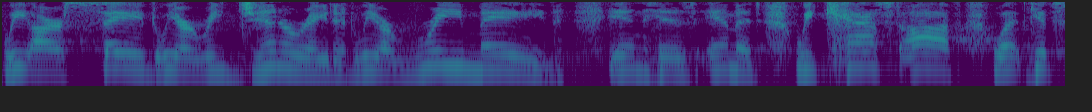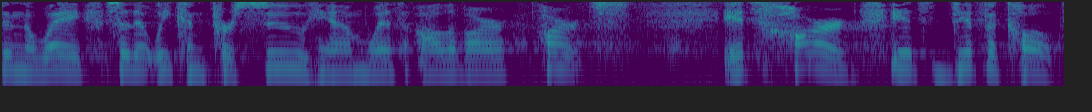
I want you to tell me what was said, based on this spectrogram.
we are saved. We are regenerated. We are remade in His image. We cast off what gets in the way so that we can pursue Him with all of our hearts. It's hard. It's difficult.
